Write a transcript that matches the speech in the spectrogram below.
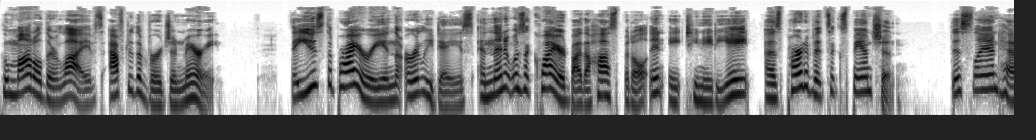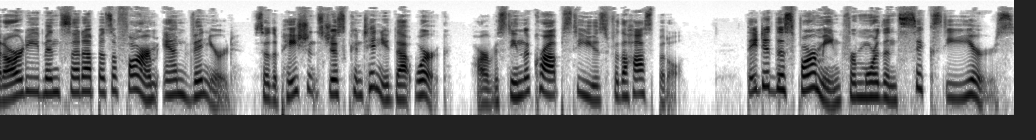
who model their lives after the Virgin Mary. They used the priory in the early days, and then it was acquired by the hospital in 1888 as part of its expansion. This land had already been set up as a farm and vineyard, so the patients just continued that work, harvesting the crops to use for the hospital. They did this farming for more than 60 years.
